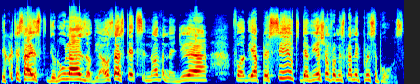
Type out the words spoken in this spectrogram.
He criticized the rulers of the Hausa states in northern Nigeria for their perceived deviation from Islamic principles.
